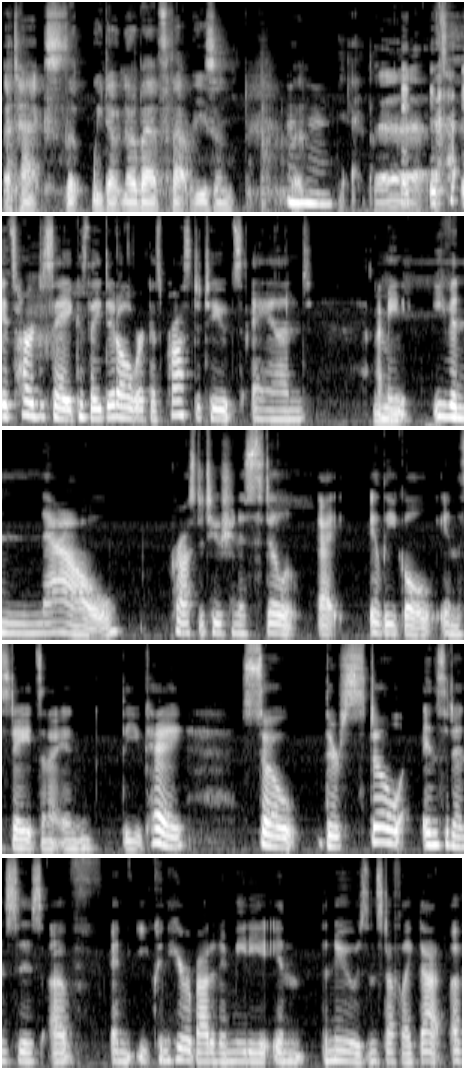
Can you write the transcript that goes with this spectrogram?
attacks that we don't know about for that reason. But, mm-hmm. yeah. it, it's it's hard to say because they did all work as prostitutes and i mm-hmm. mean even now prostitution is still uh, illegal in the states and in the uk so there's still incidences of and you can hear about it in media in the news and stuff like that of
